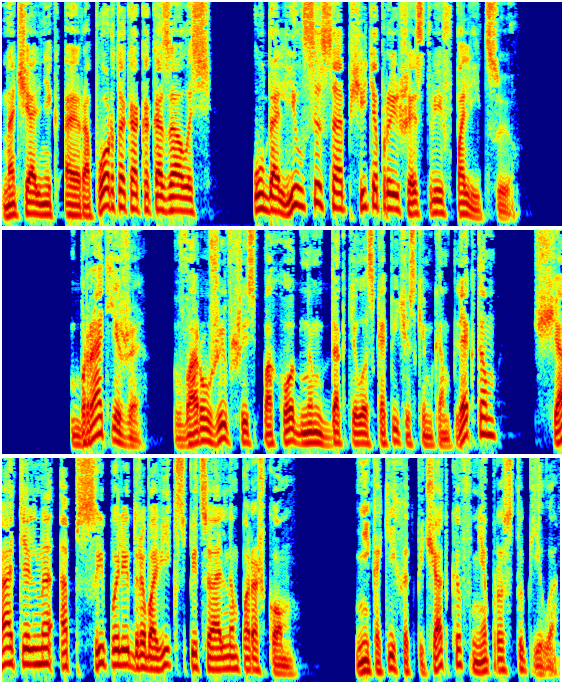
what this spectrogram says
начальник аэропорта, как оказалось, удалился сообщить о происшествии в полицию. Братья же, вооружившись походным дактилоскопическим комплектом, тщательно обсыпали дробовик специальным порошком. Никаких отпечатков не проступило.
